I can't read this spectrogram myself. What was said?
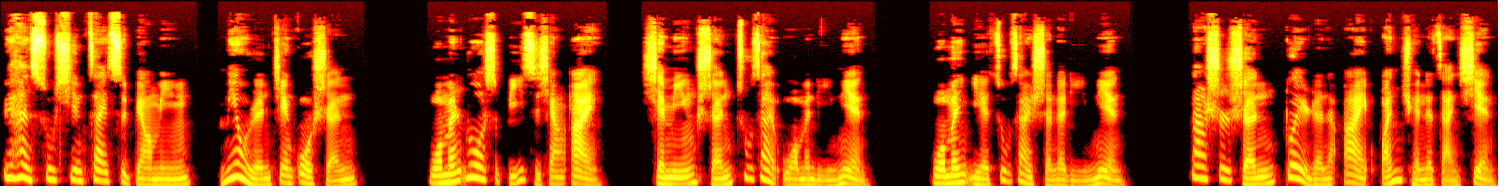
约翰书信再次表明，没有人见过神。我们若是彼此相爱，显明神住在我们里面，我们也住在神的里面。那是神对人的爱完全的展现，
